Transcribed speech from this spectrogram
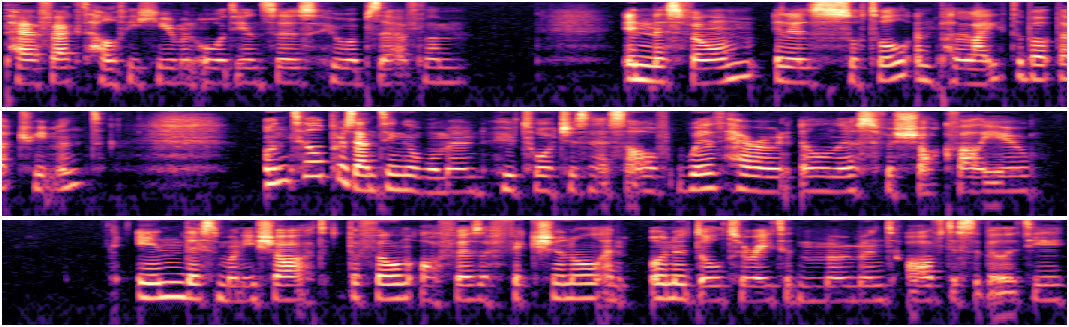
perfect, healthy human audiences who observe them. In this film, it is subtle and polite about that treatment, until presenting a woman who tortures herself with her own illness for shock value. In this money shot, the film offers a fictional and unadulterated moment of disability,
